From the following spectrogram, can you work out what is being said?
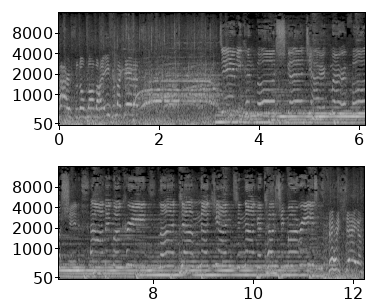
Carson om lá le McDavid. Jamie can bushka Jarek mar fósin Abig macrí na jam na ceanta naga tuisi maris Fi sé an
